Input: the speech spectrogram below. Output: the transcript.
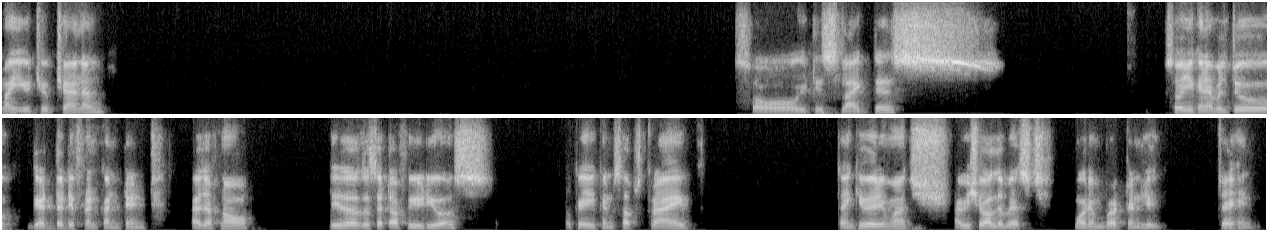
My YouTube channel. So it is like this. So you can able to get the different content. As of now, these are the set of videos. Okay, you can subscribe. Thank you very much. I wish you all the best. More importantly, Jai Hind.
